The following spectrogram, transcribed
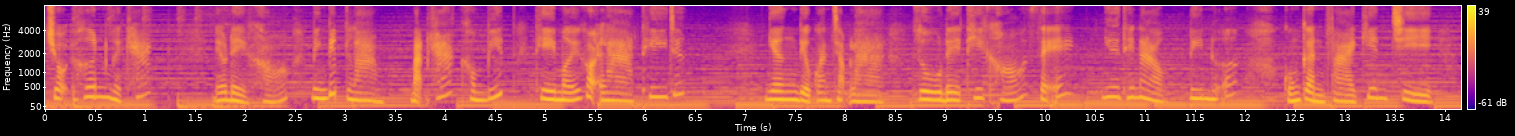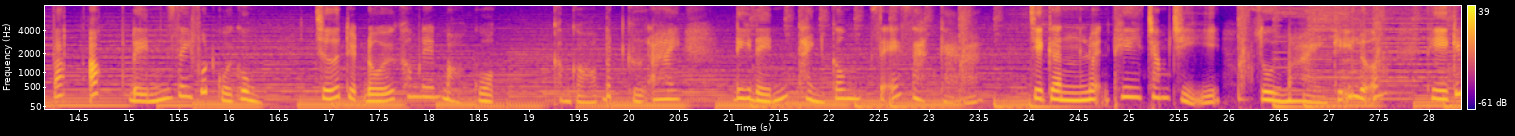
trội hơn người khác. Nếu để khó, mình biết làm, bạn khác không biết thì mới gọi là thi chứ. Nhưng điều quan trọng là dù đề thi khó dễ như thế nào đi nữa cũng cần phải kiên trì vắt óc đến giây phút cuối cùng, chứ tuyệt đối không nên bỏ cuộc, không có bất cứ ai đi đến thành công dễ dàng cả. Chỉ cần luyện thi chăm chỉ, dùi mài kỹ lưỡng, thì kết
